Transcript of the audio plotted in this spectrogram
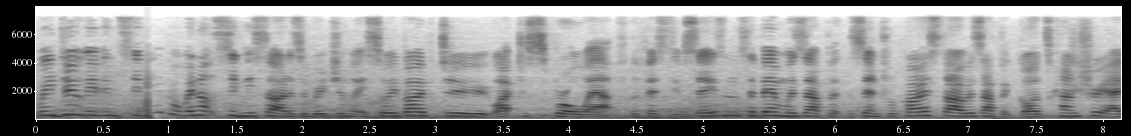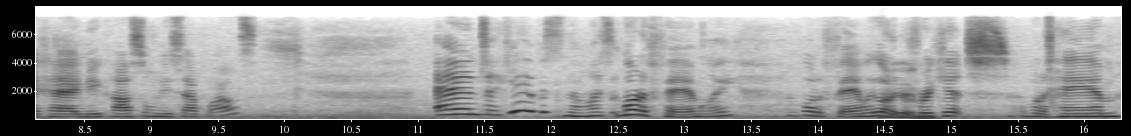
we do live in Sydney, but we're not Sydney siders originally. So we both do like to sprawl out for the festive season. So Ben was up at the Central Coast, I was up at God's Country, aka Newcastle, New South Wales. And yeah, it was nice. A lot of family, a lot of family, a lot Yeah. of cricket, a lot of ham.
